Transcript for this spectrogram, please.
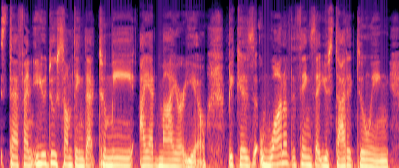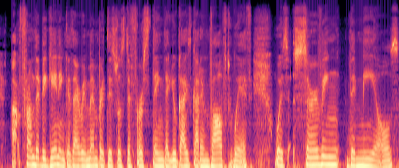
Stephan, you do something that to me, I admire you because one of the things that you started doing uh, from the beginning, because I remember this was the first thing that you guys got involved with was serving the meals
